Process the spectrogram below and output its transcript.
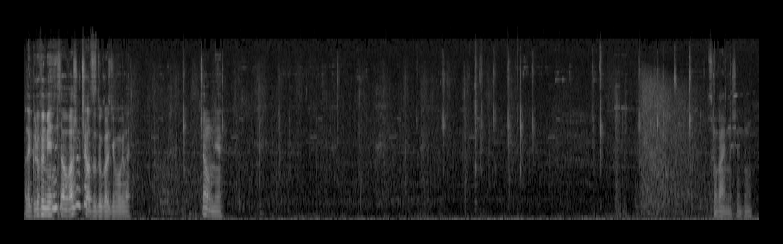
Ale gruby mnie nie zauważył, czy o co tu chodzi w ogóle? Czemu mnie? Schowajmy się tu.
